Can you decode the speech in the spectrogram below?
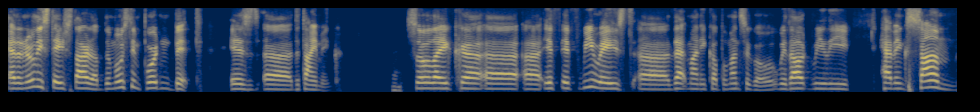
at an early stage startup, the most important bit is uh, the timing. So like uh, uh, uh, if if we raised uh, that money a couple months ago without really having some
